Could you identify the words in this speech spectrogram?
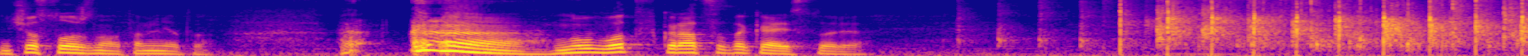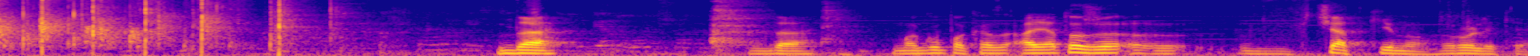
ничего сложного там нету. ну вот вкратце такая история. Да. Да, могу показать. А я тоже э, в чат кину ролики.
